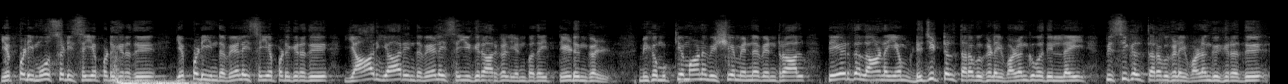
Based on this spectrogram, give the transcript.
எப்படி மோசடி செய்யப்படுகிறது? எப்படி இந்த வேலை செய்யப்படுகிறது? யார் யார் இந்த வேலை செய்கிறார்கள் என்பதை தேடுங்கள். மிக முக்கியமான விஷயம் என்னவென்றால் தேர்தல் ஆணையம் டிஜிட்டல் தரவுகளை வழங்குவதில்லை பிசிகல் தரவுகளை வழங்குகிறது.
